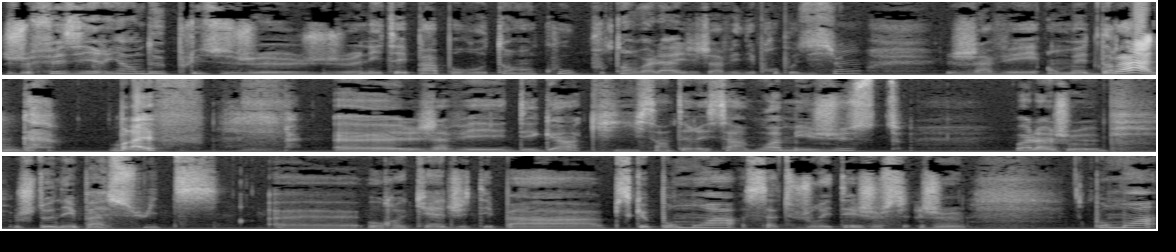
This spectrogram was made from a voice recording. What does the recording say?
je faisais rien de plus. Je, je n'étais pas pour autant en couple. Pourtant voilà, j'avais des propositions, j'avais on me drague. Bref, euh, j'avais des gars qui s'intéressaient à moi, mais juste voilà, je je donnais pas suite. Euh, aux requêtes, j'étais pas. Parce que pour moi, ça a toujours été. Je, je, pour moi,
